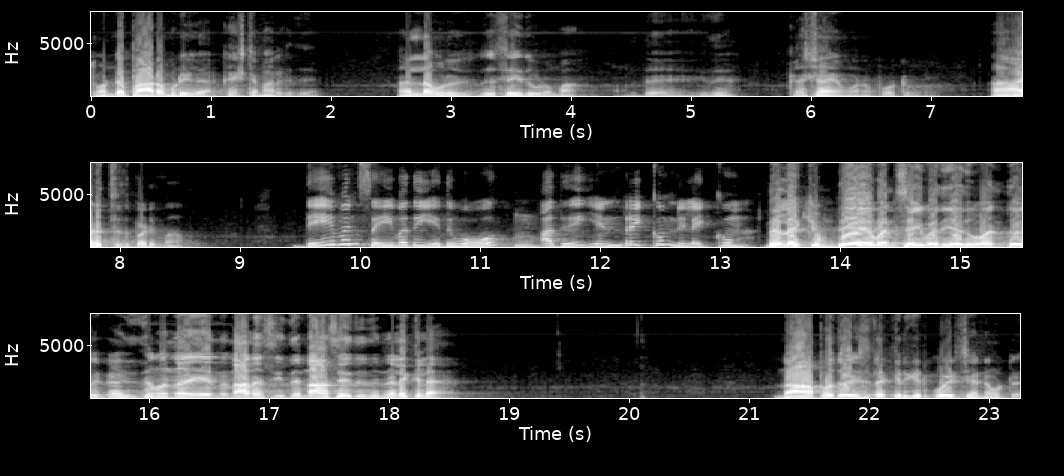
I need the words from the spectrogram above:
தொண்டை பாட முடியல கஷ்டமாக இருக்குது. நல்ல ஒரு இது செய்து விடுமா? இது இது. கஷாயம் ஒன்று போட்டு அடுத்தது படிமா தேவன் செய்வது எதுவோ அது என்றைக்கும் நிலைக்கும். நிலைக்கும். தேவன் செய்வது எதுவும் இதுவும் நானும் செய்- இது நான் செய்தது நிலைக்கல. நாற்பது வயசுல கிரிக்கெட் போயிடுச்சு என்னை விட்டு.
